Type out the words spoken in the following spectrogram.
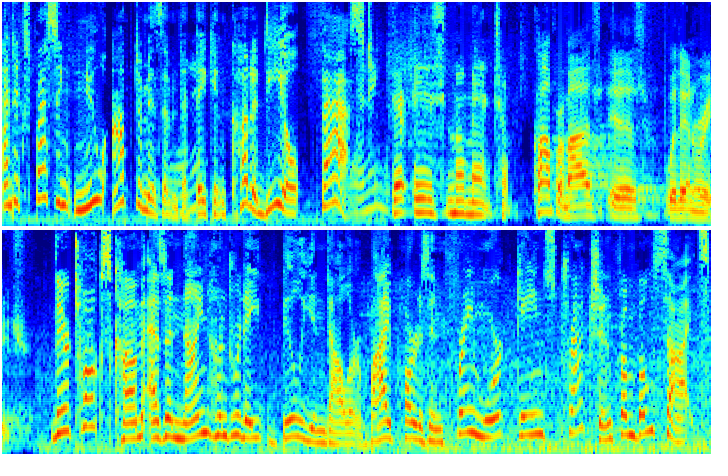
and expressing new optimism that they can cut a deal fast. There is momentum. Compromise is within reach. Their talks come as a $908 billion bipartisan framework gains traction from both sides.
